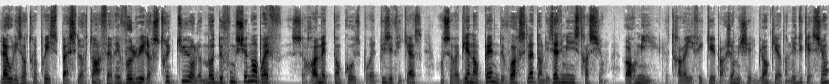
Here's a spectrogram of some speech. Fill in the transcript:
là où les entreprises passent leur temps à faire évoluer leur structure, le mode de fonctionnement, bref, se remettent en cause pour être plus efficaces, on serait bien en peine de voir cela dans les administrations. Hormis le travail effectué par Jean-Michel Blanquer dans l'éducation,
